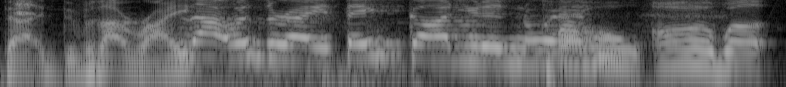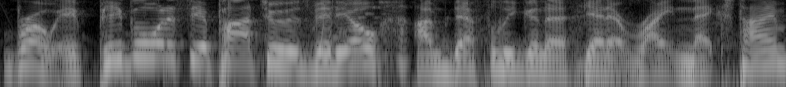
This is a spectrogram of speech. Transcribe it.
that was that right? That was right. Thank God you didn't win. Bro, oh well, bro. If people want to see a part two of this video, I'm definitely gonna get it right next time.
